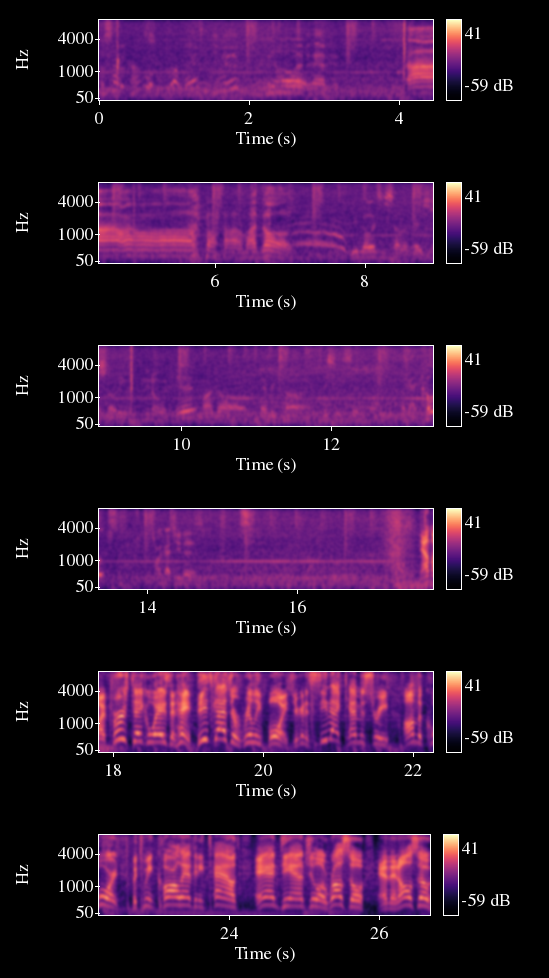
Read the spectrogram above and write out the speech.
What's up, Coach? What's up, man? You good? Yo. Glad to have you. Ah, my dog. You know it's a celebration, Brody. You know what it is? My dog. Every time. This shit's sick, bro. I got Coach. I got you this. Now, my first takeaway is that, hey, these guys are really boys. You're going to see that chemistry on the court between Karl-Anthony Towns and D'Angelo Russell. And then also,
